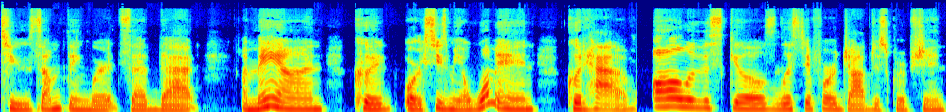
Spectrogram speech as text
to something where it said that a man could, or excuse me, a woman could have all of the skills listed for a job description,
